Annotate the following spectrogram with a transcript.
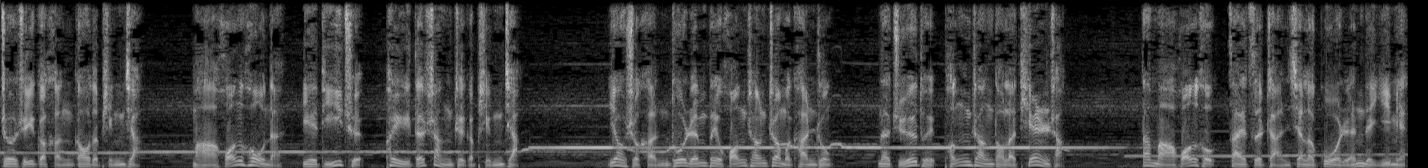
这是一个很高的评价。马皇后呢，也的确配得上这个评价。要是很多人被皇上这么看重，那绝对膨胀到了天上。但马皇后再次展现了过人的一面，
